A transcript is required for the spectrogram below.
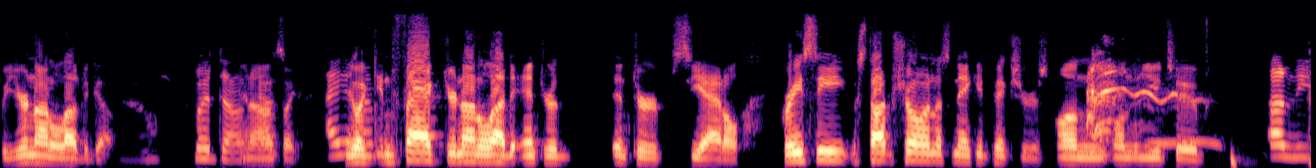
but you're not allowed to go. But don't. And I was like, I, you're like, in fact, you're not allowed to enter enter Seattle. Gracie, stop showing us naked pictures on on the YouTube. on the,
